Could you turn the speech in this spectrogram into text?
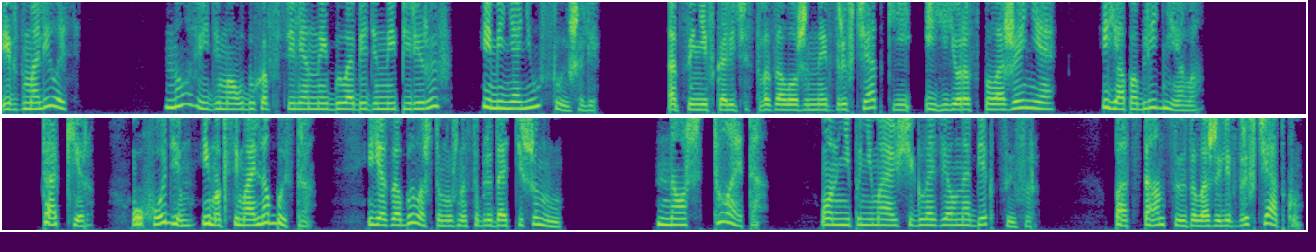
и взмолилась. Но, видимо, у духов Вселенной был обеденный перерыв, и меня не услышали. Оценив количество заложенной взрывчатки и ее расположение, я побледнела. «Так, Кир, уходим и максимально быстро. Я забыла, что нужно соблюдать тишину». «Но что это?» Он непонимающе глазел на бег цифр. «Под станцию заложили взрывчатку.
